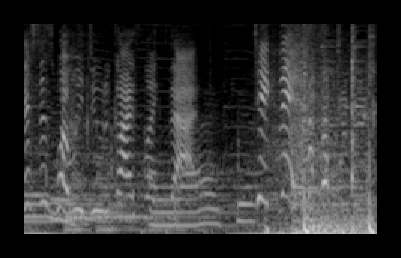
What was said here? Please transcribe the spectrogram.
This is what we do to guys like that. Oh, Take this!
